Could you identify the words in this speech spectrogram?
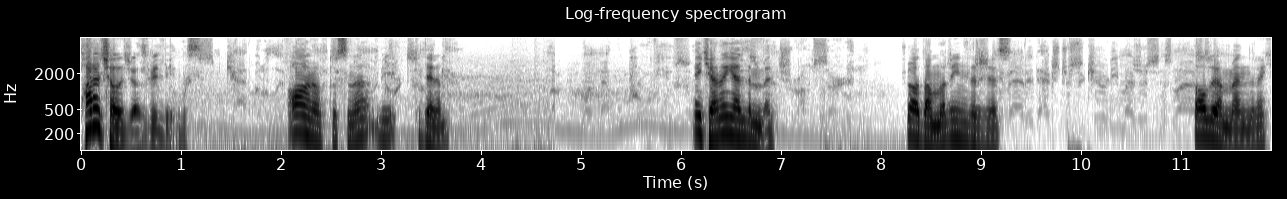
para çalacağız bildiğiniz. A noktasına bir gidelim. Mekana geldim ben. Şu adamları indireceğiz. Dalıyorum ben direkt.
